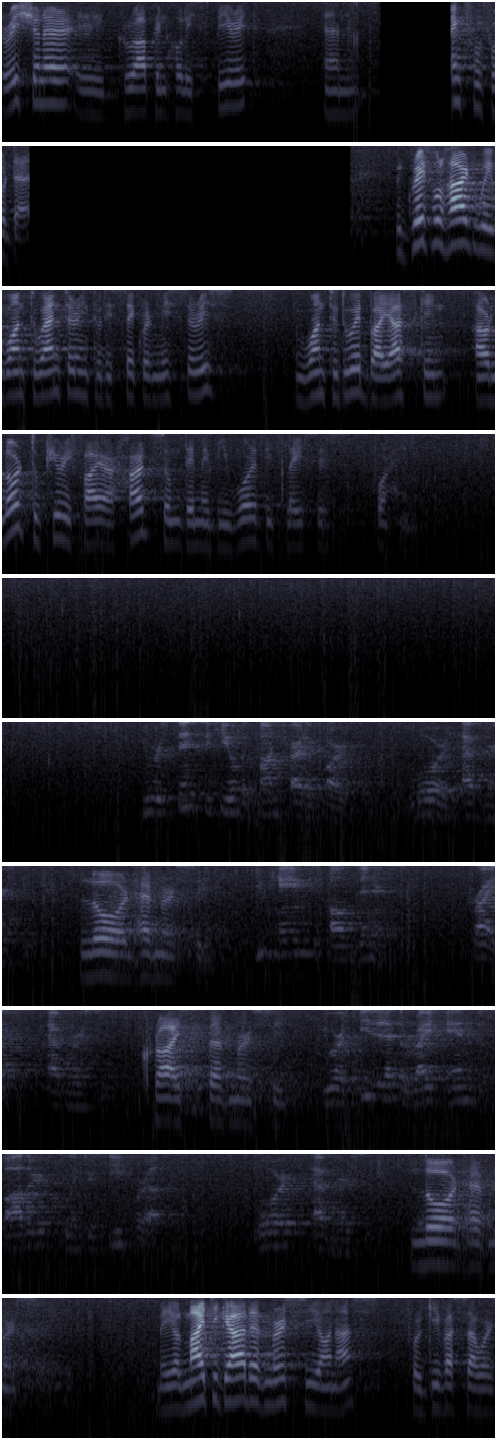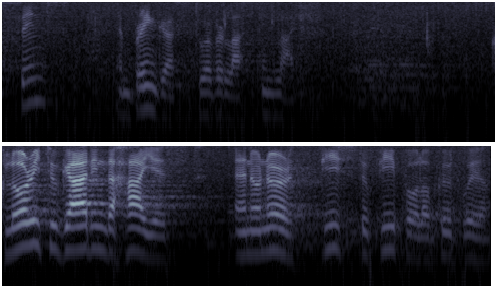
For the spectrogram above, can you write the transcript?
parishioner. He grew up in Holy Spirit and thankful for that. With grateful heart, we want to enter into these sacred mysteries. We want to do it by asking our Lord to purify our hearts so they may be worthy places for Him. You were sent to heal the contrite of heart. Lord, have mercy. Lord, have mercy. You came to call sinners. Christ, have mercy. Christ, have mercy. You are seated at the right hand of the Father to intercede for us. Lord, have mercy. Lord, have mercy. May Almighty God have mercy on us, forgive us our sins, and bring us to everlasting life. Glory to God in the highest, and on earth peace to people of good will.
